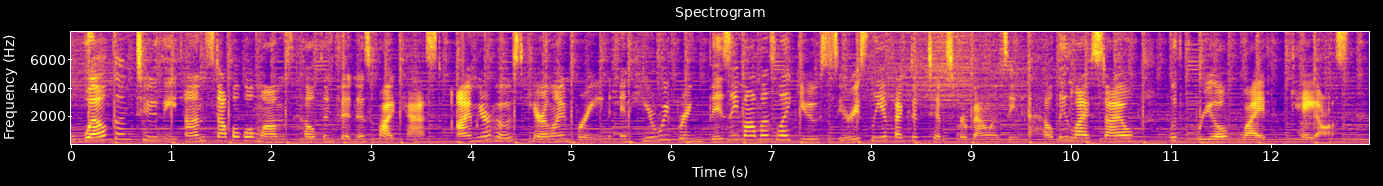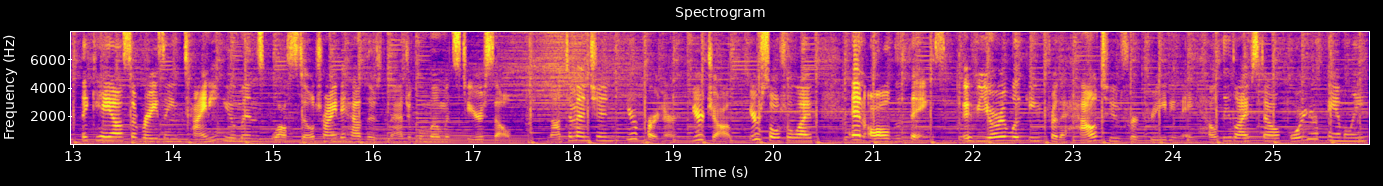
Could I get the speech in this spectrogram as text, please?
Welcome to the Unstoppable Moms Health and Fitness Podcast. I'm your host, Caroline Breen, and here we bring busy mamas like you seriously effective tips for balancing a healthy lifestyle with real life chaos. The chaos of raising tiny humans while still trying to have those magical moments to yourself, not to mention your partner, your job, your social life, and all the things. If you're looking for the how to for creating a healthy lifestyle for your family,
